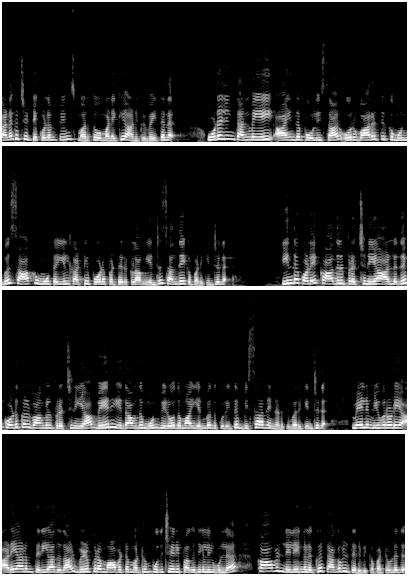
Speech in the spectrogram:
கனகச்செட்டிக்குளம் பிம்ஸ் மருத்துவமனைக்கு அனுப்பி வைத்தனர். உடலின் தன்மையை ஆய்ந்த போலீசார் ஒரு வாரத்திற்கு முன்பு சாக்கு மூட்டையில் கட்டி போடப்பட்டிருக்கலாம் என்று சந்தேகப்படுகின்றனர். இந்த கொலை காதல் பிரச்சனையா அல்லது கொடுக்கல் வாங்கல் பிரச்சனையா? வேறு ஏதாவது முன் விரோதமா என்பது குறித்து விசாரணை நடத்தி வருகின்றனர். மேலும் இவருடைய அடையாளம் தெரியாததால் விழுப்புரம் மாவட்டம் மற்றும் புதுச்சேரி பகுதிகளில் உள்ள காவல் நிலையங்களுக்கு தகவல் தெரிவிக்கப்பட்டுள்ளது.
